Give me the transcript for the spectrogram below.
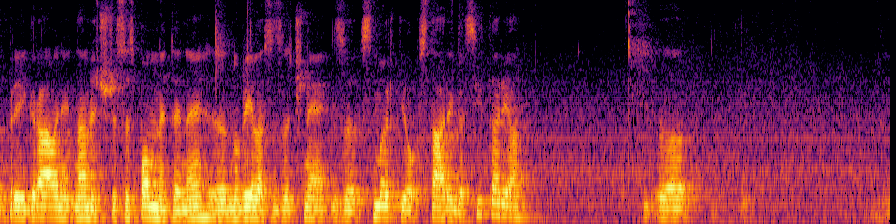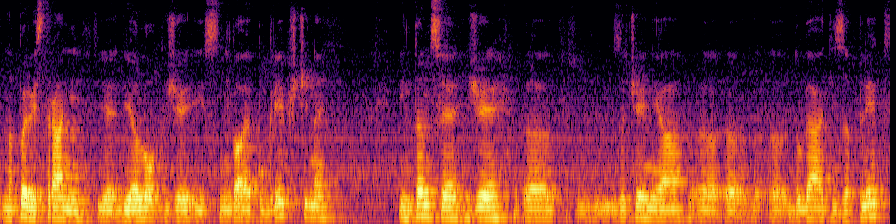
preigravanje, namreč, če se spomnite, ne, novela se začne z smrtjo starega sitarja. Uh, na prvi strani je dialog že iz njegove pogrebščine in tam se že uh, začenja dogajati zaplet,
